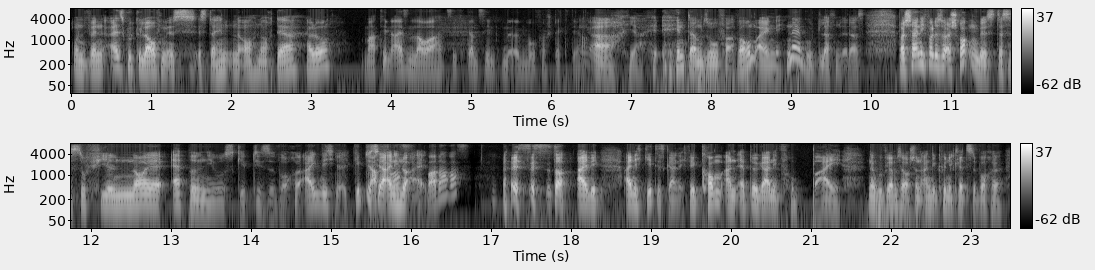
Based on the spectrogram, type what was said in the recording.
Und wenn alles gut gelaufen ist, ist da hinten auch noch der, hallo? Martin Eisenlauer hat sich ganz hinten irgendwo versteckt, ja. Ach ja, hi- hinterm Sofa. Warum eigentlich? Na gut, lassen wir das. Wahrscheinlich, weil du so erschrocken bist, dass es so viel neue Apple News gibt diese Woche. Eigentlich gibt es Gab's ja eigentlich was? nur ein. War da was? Es ist doch eigentlich, eigentlich geht es gar nicht. Wir kommen an Apple gar nicht vorbei. Na gut, wir haben es ja auch schon angekündigt letzte Woche.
